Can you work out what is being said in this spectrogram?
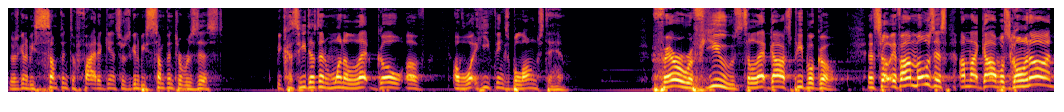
There's going to be something to fight against, there's going to be something to resist because he doesn't want to let go of, of what he thinks belongs to him. Pharaoh refused to let God's people go. And so if I'm Moses, I'm like, God, what's going on?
